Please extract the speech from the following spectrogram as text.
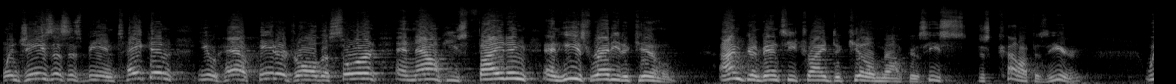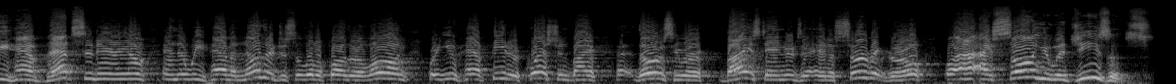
When Jesus is being taken, you have Peter draw the sword, and now he's fighting and he's ready to kill. I'm convinced he tried to kill Malchus. He's just cut off his ear. We have that scenario, and then we have another just a little farther along where you have Peter questioned by uh, those who are bystanders and a servant girl. Well, I, I saw you with Jesus.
